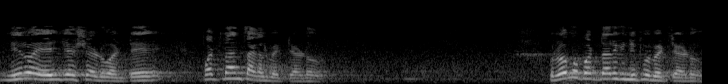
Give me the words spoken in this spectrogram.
నీరో ఏం చేశాడు అంటే పట్టణాన్ని తగలబెట్టాడు. రోమ పట్టణానికి నిప్పు పెట్టాడు.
